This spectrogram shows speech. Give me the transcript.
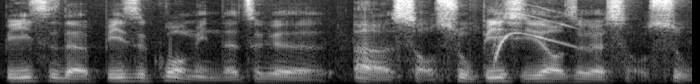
鼻子的鼻子过敏的这个呃手术，鼻息肉这个手术。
